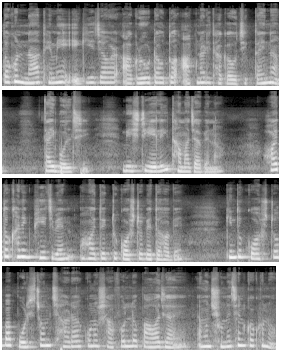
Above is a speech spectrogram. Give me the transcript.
তখন না থেমে এগিয়ে যাওয়ার আগ্রহটাও তো আপনারই থাকা উচিত, তাই না? তাই বলছি, বৃষ্টি এলেই থামা যাবে না। হয়তো খানিক ভিজবেন, হয়তো একটু কষ্ট পেতে হবে। কিন্তু কষ্ট বা পরিশ্রম ছাড়া কোনো সাফল্য পাওয়া যায়, এমন শুনেছেন কখনো?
